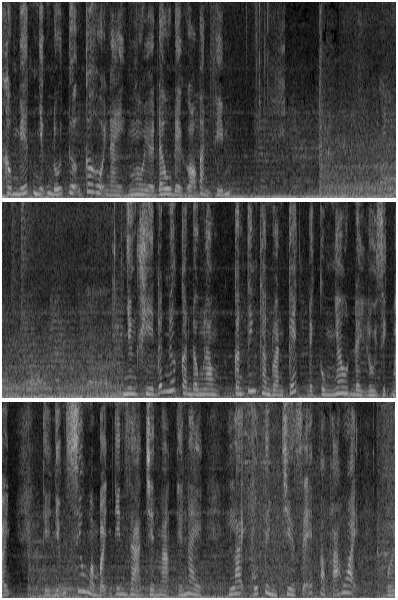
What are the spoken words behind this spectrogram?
Không biết những đối tượng cơ hội này ngồi ở đâu để gõ bàn phím. Nhưng khi đất nước cần đồng lòng, cần tinh thần đoàn kết để cùng nhau đẩy lùi dịch bệnh, thì những siêu mầm bệnh tin giả trên mạng thế này lại cố tình chia rẽ và phá hoại với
